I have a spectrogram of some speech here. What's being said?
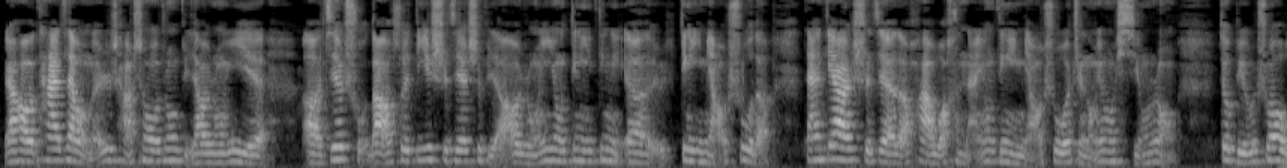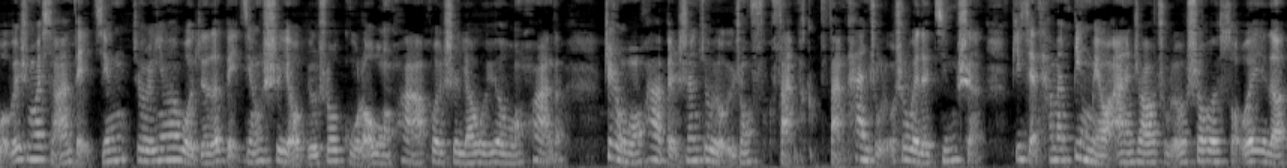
然后它在我们日常生活中比较容易呃接触到，所以第一世界是比较容易用定义定呃定义描述的。但是第二世界的话，我很难用定义描述，我只能用形容。就比如说，我为什么喜欢北京，就是因为我觉得北京是有，比如说鼓楼文化或者是摇滚乐文化的。这种文化本身就有一种反反叛主流社会的精神，并且他们并没有按照主流社会所谓的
